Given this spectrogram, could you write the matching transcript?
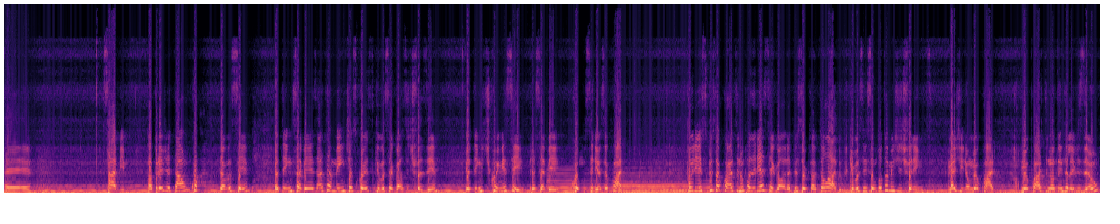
É, sabe, para projetar um quarto para você, eu tenho que saber exatamente as coisas que você gosta de fazer. Eu tenho que te conhecer para saber como seria o seu quarto. Por isso que o seu quarto não poderia ser igual da pessoa que está ao teu lado, porque vocês são totalmente diferentes. Imagina, o meu quarto. O meu quarto não tem televisão,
